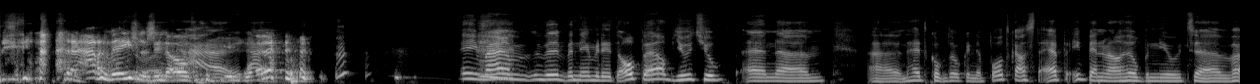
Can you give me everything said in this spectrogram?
Ja, rare wezens in de ogen van kinderen. hey, maar we, we, nemen dit op hè, op YouTube en uh, uh, het komt ook in de podcast-app. Ik ben wel heel benieuwd uh,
